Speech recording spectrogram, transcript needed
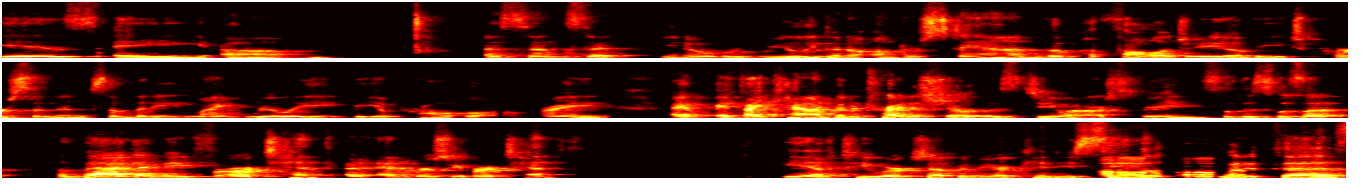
is a, um, a sense that, you know, we're really going to understand the pathology of each person and somebody might really be a problem, right? I, if I can, I'm going to try to show this to you on our screen. So this was a, a bag I made for our 10th anniversary of our 10th EFT workshop in New York. Can you see the, uh-huh. what it says?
